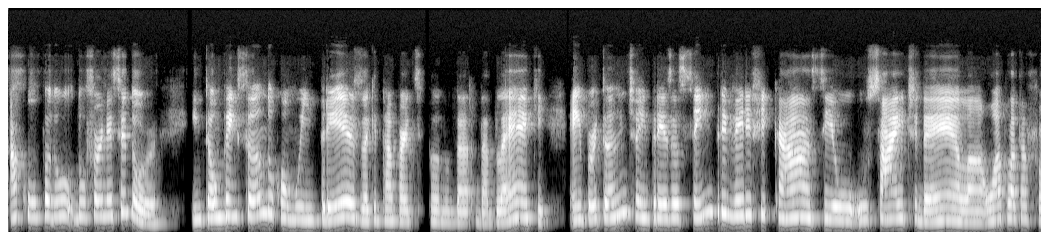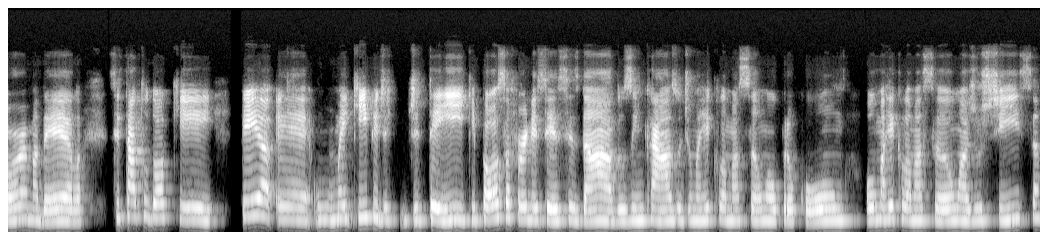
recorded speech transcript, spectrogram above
a culpa do, do fornecedor. Então, pensando como empresa que está participando da, da Black, é importante a empresa sempre verificar se o, o site dela ou a plataforma dela, se está tudo ok, ter é, uma equipe de, de TI que possa fornecer esses dados em caso de uma reclamação ao PROCON ou uma reclamação à Justiça,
